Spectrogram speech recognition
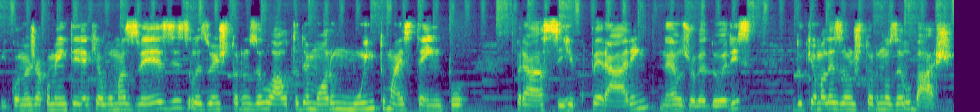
E como eu já comentei aqui algumas vezes, lesões de tornozelo alta demoram muito mais tempo para se recuperarem, né, os jogadores, do que uma lesão de tornozelo baixa.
